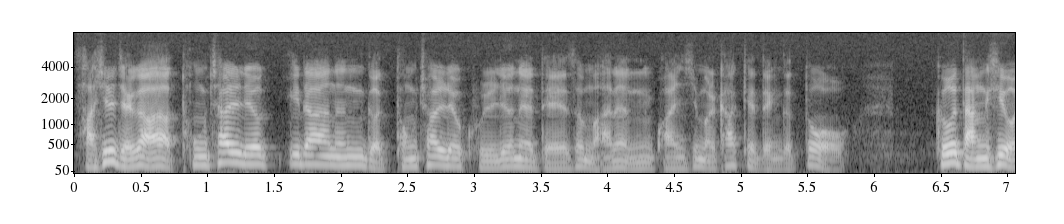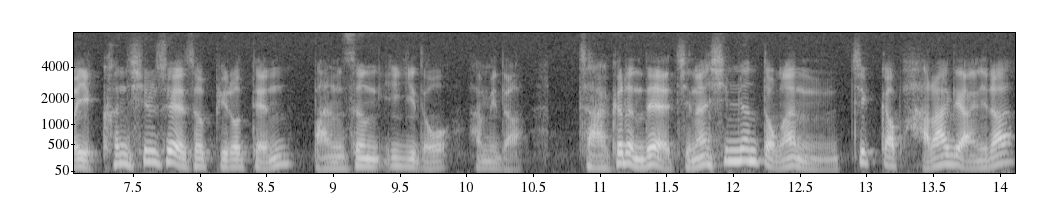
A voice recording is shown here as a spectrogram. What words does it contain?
사실 제가 통찰력이라는 것, 통찰력 훈련에 대해서 많은 관심을 갖게 된 것도 그 당시의 큰 실수에서 비롯된 반성이기도 합니다. 자, 그런데 지난 10년 동안 집값 하락이 아니라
